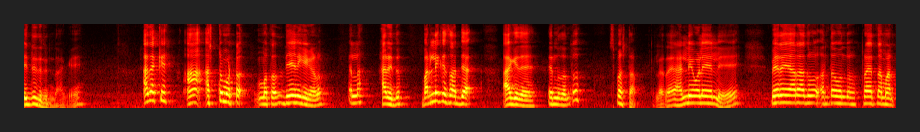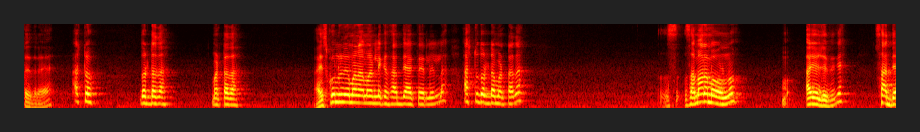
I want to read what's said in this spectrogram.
ಇದ್ದಿದ್ದರಿಂದಾಗಿ ಅದಕ್ಕೆ ಆ ಅಷ್ಟು ಮೊಟ್ಟ ಮೊತ್ತದ ದೇಣಿಗೆಗಳು ಎಲ್ಲ ಹರಿದು ಬರಲಿಕ್ಕೆ ಸಾಧ್ಯ ಆಗಿದೆ ಎನ್ನುವುದಂತೂ ಸ್ಪಷ್ಟ. ಇಲ್ಲದೆ ಹಳ್ಳಿ ಒಳೆಯಲ್ಲಿ ಬೇರೆ ಯಾರಾದರೂ ಅಂತ ಒಂದು ಪ್ರಯತ್ನ ಮಾಡ್ತಾಯಿದ್ರೆ ಅಷ್ಟು ದೊಡ್ಡದ ಮಟ್ಟದ ಹೈಸ್ಕೂಲು ನಿರ್ಮಾಣ ಮಾಡಲಿಕ್ಕೆ ಸಾಧ್ಯ ಆಗ್ತಾ ಇರಲಿಲ್ಲ. ಅಷ್ಟು ದೊಡ್ಡ ಮಟ್ಟದ ಸಮಾರಂಭವನ್ನು ಆಯೋಜಕರಿಗೆ ಸಾಧ್ಯ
